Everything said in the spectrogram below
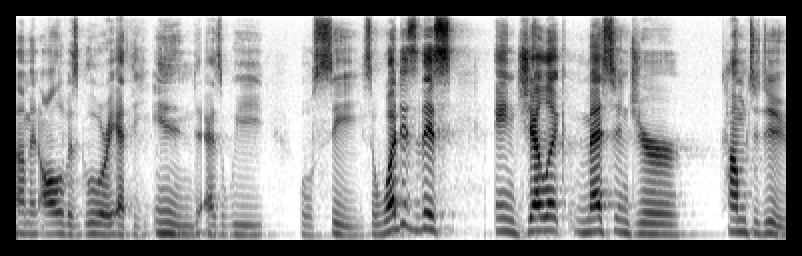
um, in all of his glory at the end, as we will see. So, what does this angelic messenger come to do?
